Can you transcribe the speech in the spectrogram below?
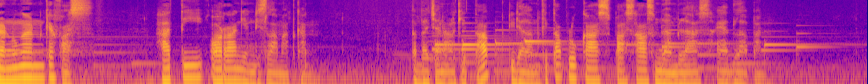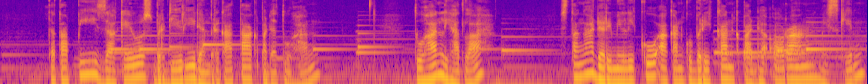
Renungan Kefas. Hati orang yang diselamatkan. Pembacaan Alkitab di dalam kitab Lukas pasal 19 ayat 8 Tetapi Zakheus berdiri dan berkata kepada Tuhan Tuhan lihatlah Setengah dari milikku akan kuberikan kepada orang miskin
